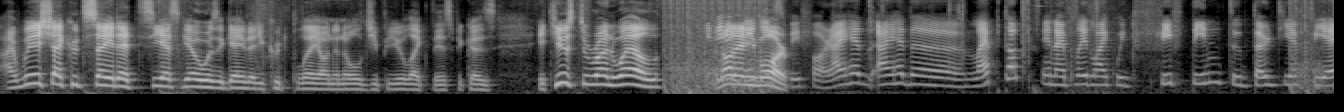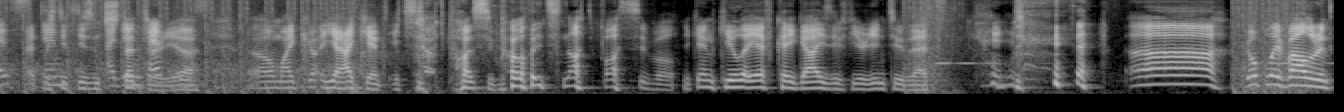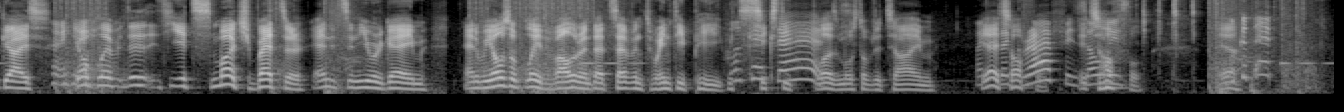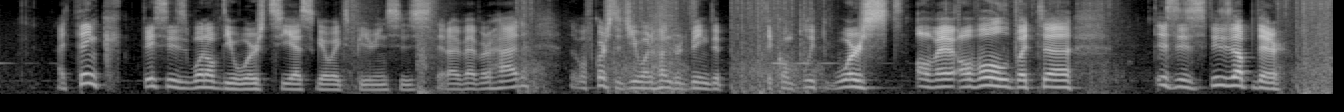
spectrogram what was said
I wish I could say that CSGO was a game that you could play on an old GPU like this because it used to run well, It not anymore. Before I had I had a laptop and I played like with 15 to 30 FPS. At least it isn't stutter, yeah. this. Oh my god, yeah, I can't. It's not possible. It's not possible. You can kill AFK guys if you're into that. Ah, go play Valorant, guys. Go play. It's much better, and it's a newer game. And we also played Valorant at 720p with 60 that. plus most of the time. Like yeah, it's awful. it's always. awful. Yeah. Look at that. I think this is one of the worst CS:GO experiences that I've ever had. Of course, the G100 being the the complete worst of of all, but uh, this is this is up there.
